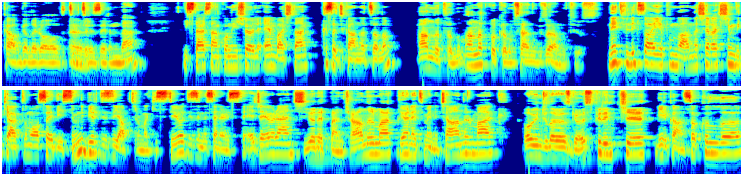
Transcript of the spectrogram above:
kavgaları oldu Twitter Evet. üzerinden. İstersen konuyu şöyle en baştan kısacık anlatalım. Anlatalım. Anlat bakalım sen güzel anlatıyorsun. Netflix Ay Yapım'la anlaşarak Şimdiki Aklım Olsaydı isimli bir dizi yaptırmak istiyor. Dizinin senaristi Ece Örenç, Yönetmen Çağan Irmak, yönetmeni Çağan Irmak, oyuncular Özgür Özpirinççi, Birkan Sokullu,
